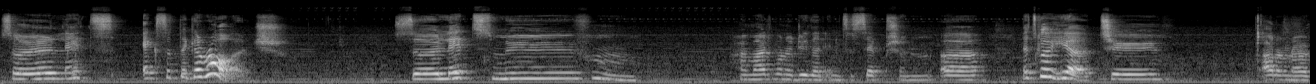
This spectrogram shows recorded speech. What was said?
So let's exit the garage. So let's move, hmm. I might want to do that interception. Uh, let's go here to, I don't know.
